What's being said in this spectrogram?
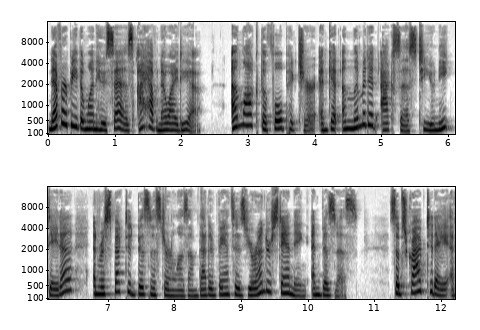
Never be the one who says, I have no idea. Unlock the full picture and get unlimited access to unique data and respected business journalism that advances your understanding and business. Subscribe today at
